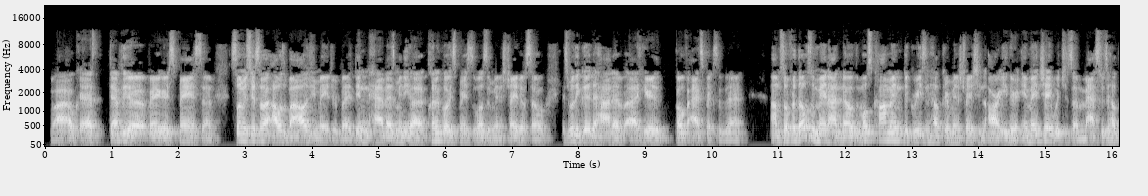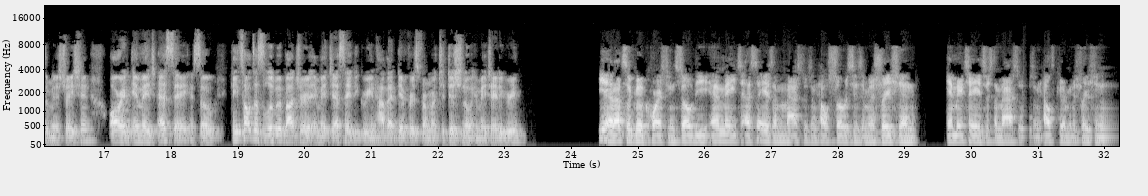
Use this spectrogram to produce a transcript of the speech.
Wow. Okay, that's definitely a very good experience. Um, so let me just I was a biology major, but didn't have as many uh, clinical experiences as well as administrative. So it's really good to kind of uh, hear both aspects of that. Um, so for those who may not know, the most common degrees in healthcare administration are either MHA, which is a Master's of Health Administration, or an MHSA. And so can you talk to us a little bit about your MHSA degree and how that differs from a traditional MHA degree? Yeah, that's a good question. So the MHSA is a Master's in Health Services Administration MHA is just a master's in healthcare administration.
